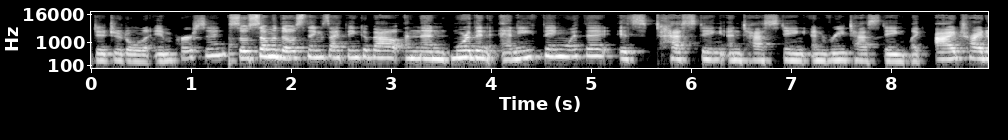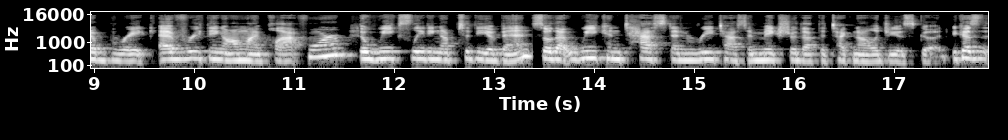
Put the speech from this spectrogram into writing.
digital to in-person. So some of those things i think about and then more than anything with it it's testing and testing and retesting. Like i try to break everything on my platform the weeks leading leading up to the event so that we can test and retest and make sure that the technology is good. Because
